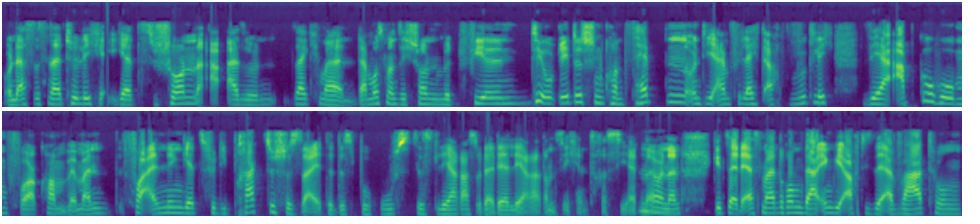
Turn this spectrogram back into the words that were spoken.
Und das ist natürlich jetzt schon, also sag ich mal, da muss man sich schon mit vielen theoretischen Konzepten und die einem vielleicht auch wirklich sehr abgehoben vorkommen, wenn man vor allen Dingen jetzt für die praktische Seite des Berufs des Lehrers oder der Lehrerin sich interessiert. Ne? Und mhm. dann geht es halt erstmal darum, da irgendwie auch diese Erwartungen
